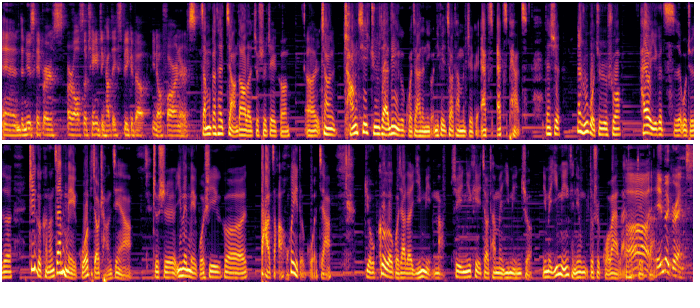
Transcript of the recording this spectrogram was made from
And the newspapers are also changing how they speak about, you know, foreigners. 咱们刚才讲到了，就是这个，呃，像长期居住在另一个国家的那个，你可以叫他们这个 ex expat。但是，那如果就是说，还有一个词，我觉得这个可能在美国比较常见啊，就是因为美国是一个大杂烩的国家， 有各个国家的移民嘛，所以你可以叫他们移民者，因为移民肯定都是国外来的， Ah, 对吧？ immigrant.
